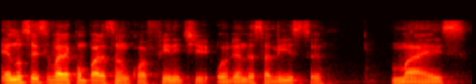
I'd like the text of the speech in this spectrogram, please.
Eu não sei se vale a comparação com Affinity olhando essa lista, mas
